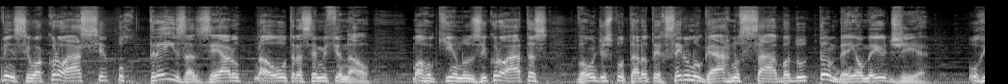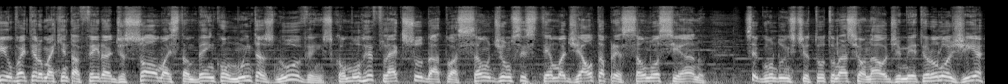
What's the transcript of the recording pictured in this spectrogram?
venceu a Croácia por 3 a 0 na outra semifinal marroquinos e croatas vão disputar o terceiro lugar no sábado, também ao meio-dia. O Rio vai ter uma quinta-feira de sol, mas também com muitas nuvens, como reflexo da atuação de um sistema de alta pressão no oceano. Segundo o Instituto Nacional de Meteorologia,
